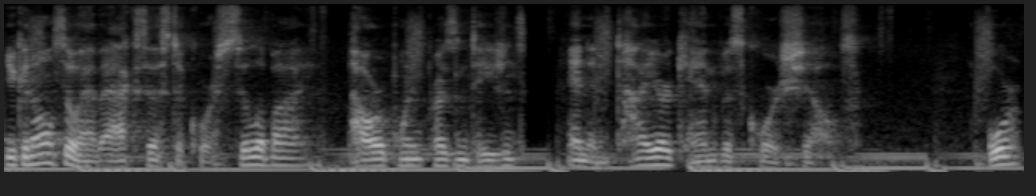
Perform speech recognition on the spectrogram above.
you can also have access to course syllabi, PowerPoint presentations, and entire Canvas course shells. Or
